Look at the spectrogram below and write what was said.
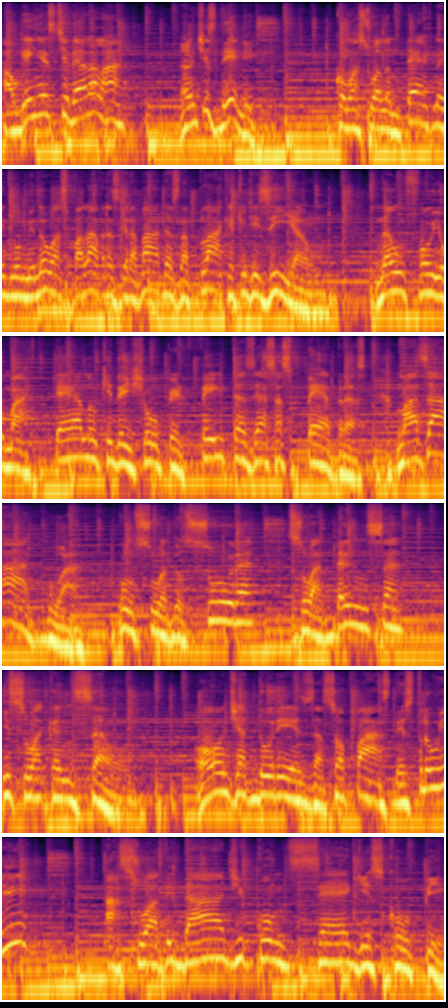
alguém estivera lá, antes dele. Com a sua lanterna iluminou as palavras gravadas na placa que diziam: Não foi o martelo que deixou perfeitas essas pedras, mas a água, com sua doçura, sua dança e sua canção. Onde a dureza só faz destruir, a suavidade consegue esculpir.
